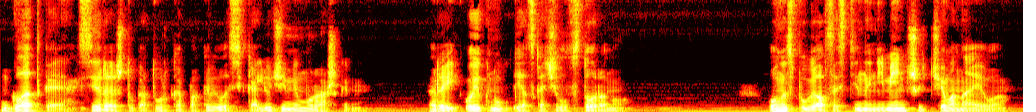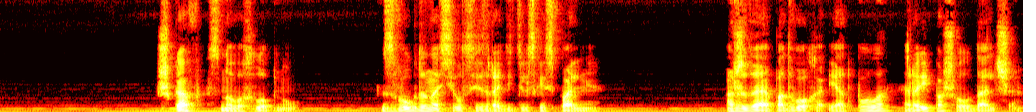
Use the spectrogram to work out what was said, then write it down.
Гладкая серая штукатурка покрылась колючими мурашками. Рэй ойкнул и отскочил в сторону. Он испугался стены не меньше, чем она его. Шкаф снова хлопнул. Звук доносился из родительской спальни. Ожидая подвоха и от пола, Рэй пошел дальше.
